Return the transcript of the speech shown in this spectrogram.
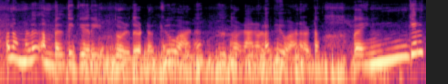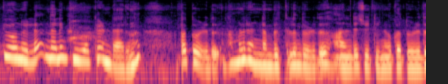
അപ്പം നമ്മൾ അമ്പലത്തിൽ കയറി തൊഴുത് കേട്ടോ. ക്യൂ ആണ്. തൊഴാനുള്ള ക്യൂ ആണ് കേട്ടോ. ഭയങ്കര ക്യൂ ഒന്നുമില്ല. എന്നാലും ക്യൂ ഒക്കെ ഉണ്ടായിരുന്നു. അപ്പോൾ തൊഴുത്. നമ്മൾ രണ്ടമ്പലത്തിലും തൊഴുത് അതിന്റെ ചുറ്റിനുമൊക്കെ തൊഴുത്.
